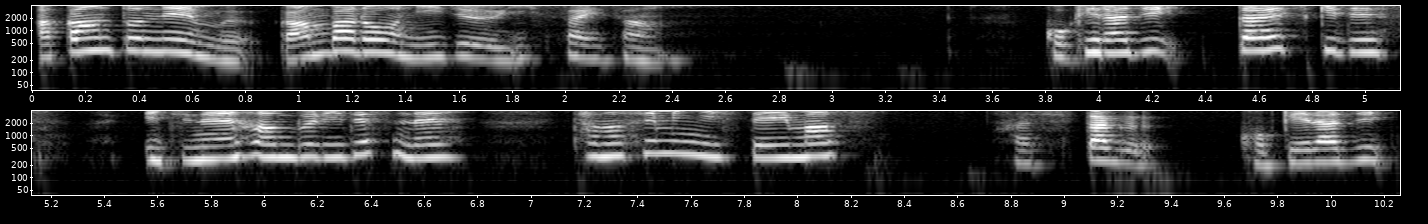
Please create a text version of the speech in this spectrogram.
アカウントネーム、頑張ろう21歳さん。コケラジ大好きです。1年半ぶりですね。楽しみにしています。ハッシュタグ、コケラジ。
